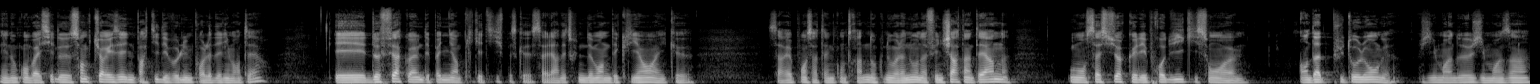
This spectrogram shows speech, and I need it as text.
Et donc on va essayer de sanctuariser une partie des volumes pour l'aide alimentaire et de faire quand même des paniers implicatifs parce que ça a l'air d'être une demande des clients et que ça répond à certaines contraintes. Donc nous, voilà, nous on a fait une charte interne où on s'assure que les produits qui sont euh, en date plutôt longue, J-2, J-1,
